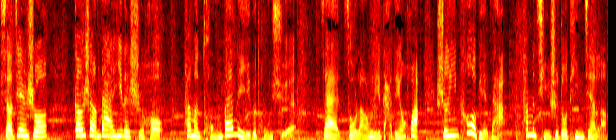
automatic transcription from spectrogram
小健说，刚上大一的时候，他们同班的一个同学在走廊里打电话，声音特别大，他们寝室都听见了，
